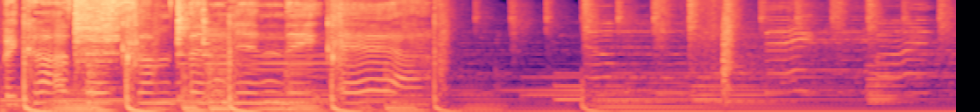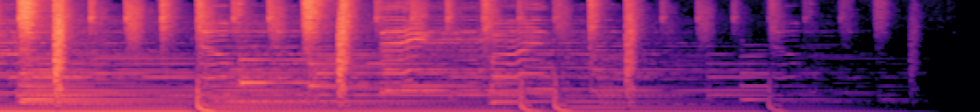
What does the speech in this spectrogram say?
Because there's some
